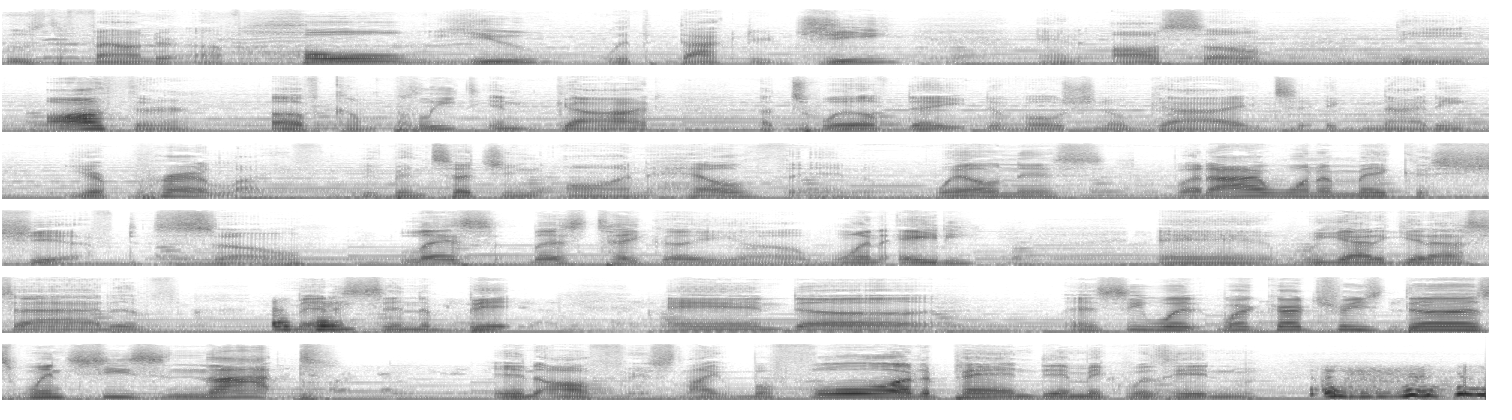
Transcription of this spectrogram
who's the founder of Whole You with Dr. G, and also the author of Complete in God, a 12 day devotional guide to igniting your prayer life. We've been touching on health and wellness, but I want to make a shift. So let's let's take a uh, 180, and we got to get outside of okay. medicine a bit, and uh, and see what what Gertrise does when she's not in office, like before the pandemic was hitting.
